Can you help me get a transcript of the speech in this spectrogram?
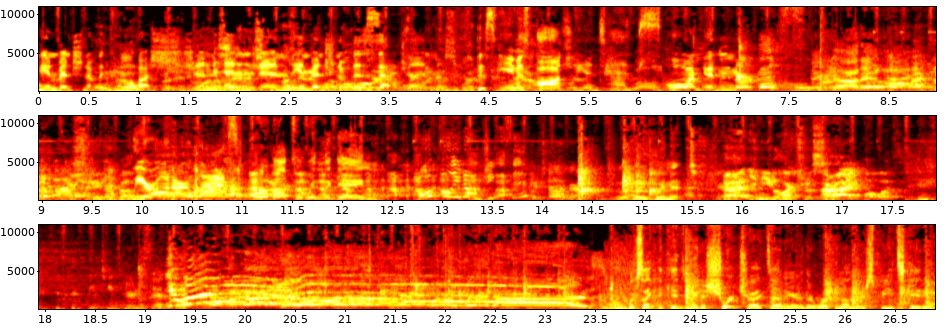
The invention of the combustion engine, the invention of the Zeppelin. This game is oddly intense. Oh, I'm getting nervous. They got it. Got it. We are on our last. We're about to win the game. Hopefully, don't jinx it. Will they win it? Pat, you need electricity All right. to pull it. Looks like the kids made a short track down here. And they're working on their speed skating.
